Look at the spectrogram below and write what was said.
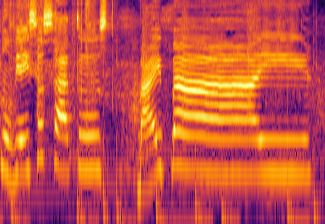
Nuvem e seus fatos. Bye bye!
